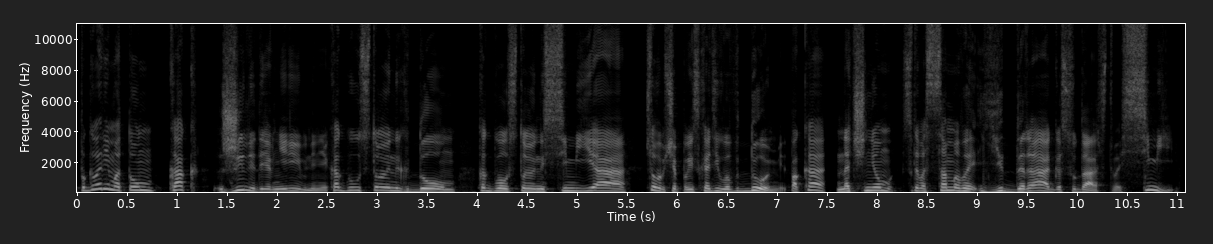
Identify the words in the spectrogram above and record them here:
Поговорим о том, как жили древние римляне, как был устроен их дом, как была устроена семья, что вообще происходило в доме. Пока начнем с этого самого ядра государства, семьи.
